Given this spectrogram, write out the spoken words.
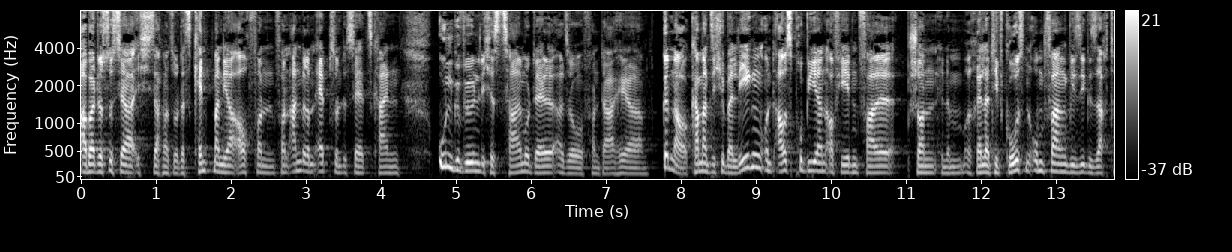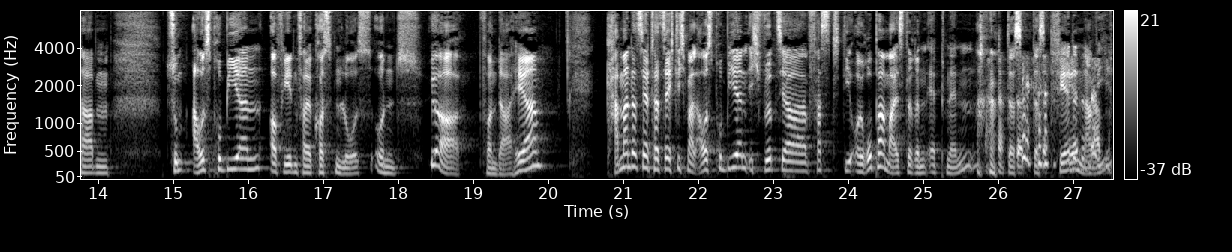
Aber das ist ja, ich sag mal so, das kennt man ja auch von, von anderen Apps und ist ja jetzt kein ungewöhnliches Zahlmodell. Also von daher, genau, kann man sich überlegen und ausprobieren auf jeden Fall schon in einem relativ großen Umfang, wie Sie gesagt haben. Zum Ausprobieren auf jeden Fall kostenlos. Und ja, von daher kann man das ja tatsächlich mal ausprobieren. Ich würde es ja fast die Europameisterin-App nennen, das, das Pferdenavi.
